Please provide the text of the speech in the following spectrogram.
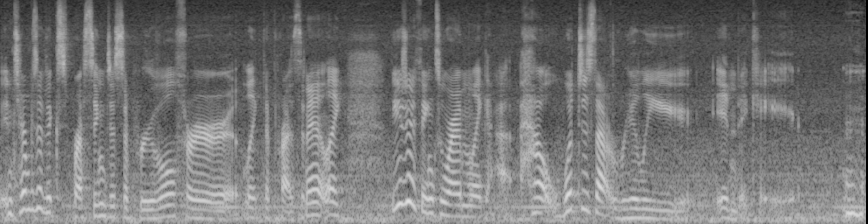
in terms of expressing disapproval for like the president, like these are things where I'm like, uh, how, what does that really indicate?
